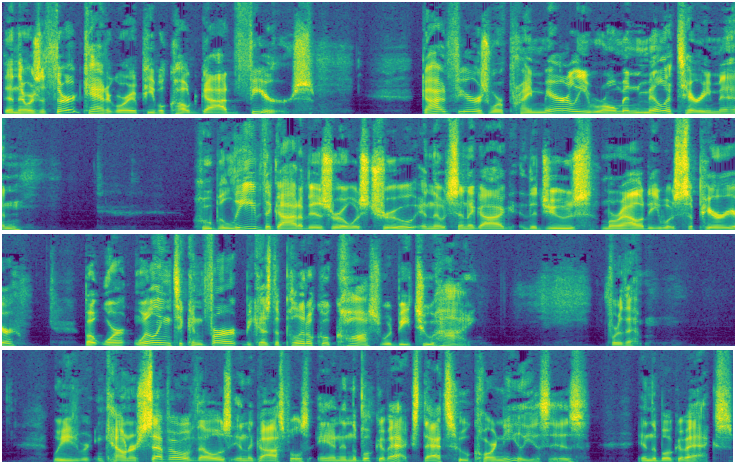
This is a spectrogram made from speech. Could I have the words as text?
then there was a third category of people called God-fearers. God-fearers were primarily Roman military men who believed the God of Israel was true and the synagogue, the Jews' morality was superior, but weren't willing to convert because the political cost would be too high for them. We encounter several of those in the Gospels and in the book of Acts. That's who Cornelius is in the book of Acts.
